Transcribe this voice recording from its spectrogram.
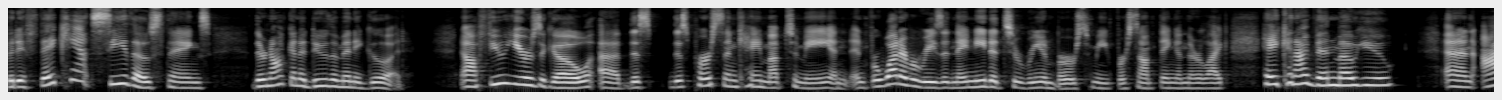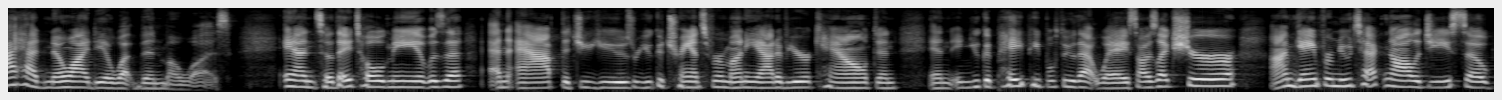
But if they can't see those things, they're not going to do them any good. Now, a few years ago, uh, this this person came up to me, and, and for whatever reason, they needed to reimburse me for something, and they're like, "Hey, can I Venmo you?" And I had no idea what Venmo was. And so they told me it was a an app that you use where you could transfer money out of your account and and and you could pay people through that way. So I was like, "Sure, I'm game for new technology." So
